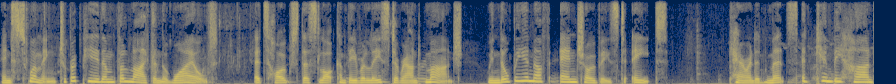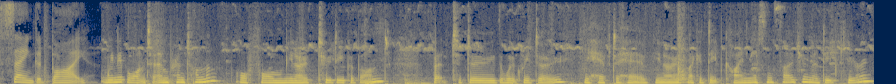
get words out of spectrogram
and swimming to prepare them for life in the wild. It's hoped this lot can be released around March, when there'll be enough anchovies to eat. Karen admits it can be hard saying goodbye. We never want to imprint on them or form, you know, too deep a bond. But to do the work we do, you have to have, you know, like a deep kindness inside you and a deep caring.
